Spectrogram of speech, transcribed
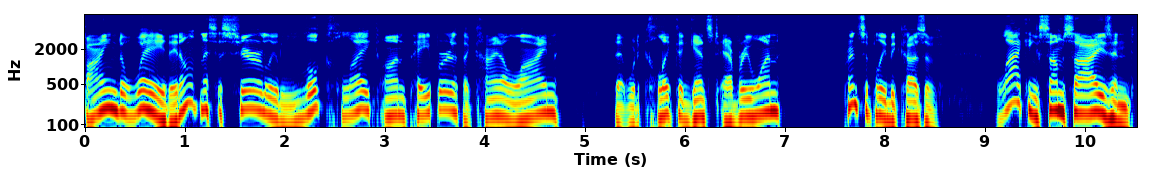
find a way. They don't necessarily look like on paper the kind of line that would click against everyone, principally because of lacking some size and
